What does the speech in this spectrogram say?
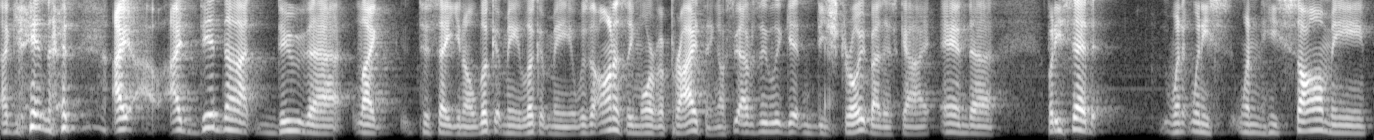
again, that I I did not do that like to say you know look at me look at me. It was honestly more of a pride thing. I was absolutely getting destroyed by this guy. And uh, but he said when when he when he saw me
